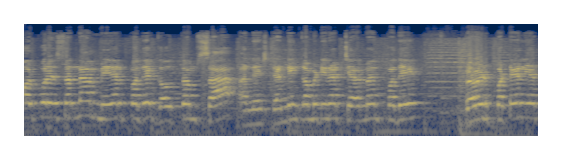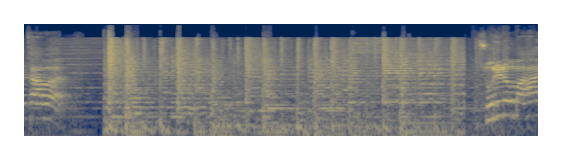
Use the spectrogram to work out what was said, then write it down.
કોર્પોરેશનના મેયર પદે ગૌતમ શાહ અને સ્ટેન્ડિંગ કમિટીના ચેરમેન પદે પ્રવીણ પટેલ યથાવત. સુરીનો મહા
